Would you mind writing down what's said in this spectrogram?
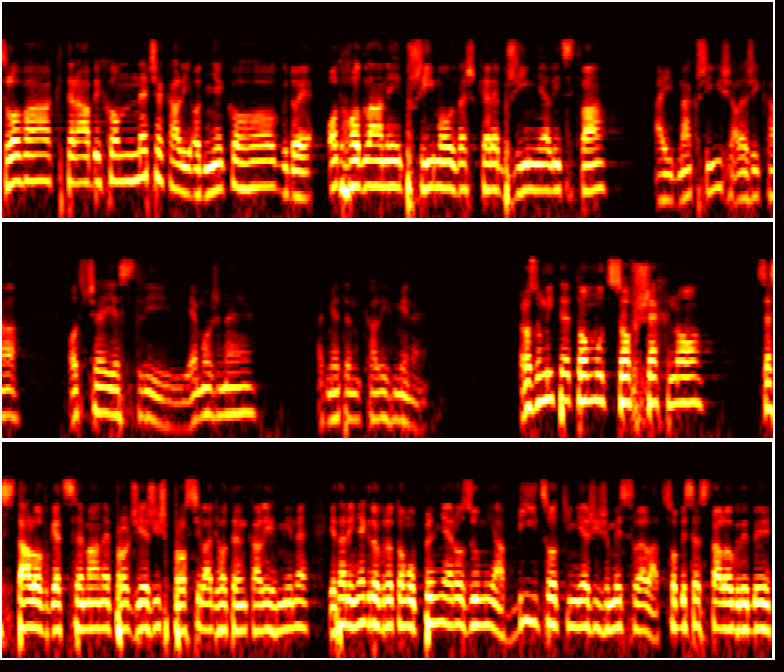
slova, která bychom nečekali od někoho, kdo je odhodlaný přijmout veškeré břímě lidstva a jít na kříž, ale říká, Otče, jestli je možné, ať mě ten kalich mine. Rozumíte tomu, co všechno se stalo v Getsemane, proč Ježíš prosil, ať ho ten kalich mine. Je tady někdo, kdo tomu plně rozumí a ví, co tím Ježíš myslel a co by se stalo, kdyby,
